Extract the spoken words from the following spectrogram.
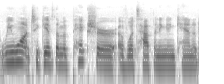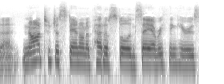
we want to give them a picture of what's happening in Canada, not to just stand on a pedestal and say everything here is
